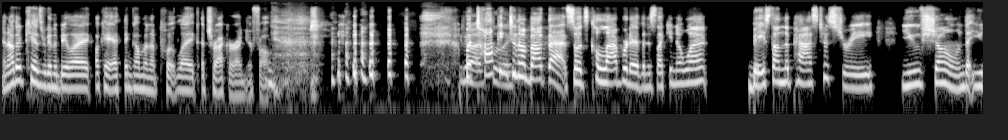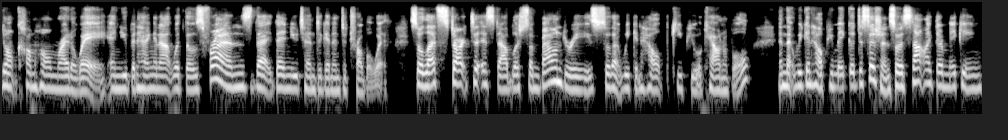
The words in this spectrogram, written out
And other kids are going to be like okay i think i'm going to put like a tracker on your phone. But talking to them about that so it's collaborative and it's like you know what based on the past history, you've shown that you don't come home right away and you've been hanging out with those friends that then you tend to get into trouble with. So let's start to establish some boundaries so that we can help keep you accountable and that we can help you make good decisions. So it's not like they're making,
